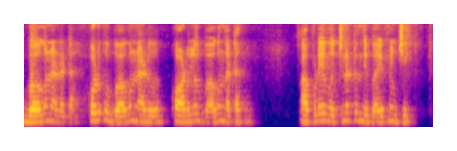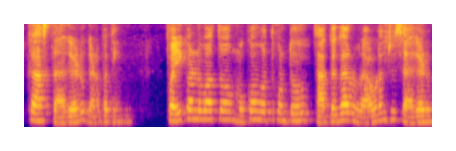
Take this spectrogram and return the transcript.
బాగున్నాడట. కొడుకు బాగున్నాడు. కోడలు బాగుందట. అప్పుడే వచ్చినట్టుంది బయట నుంచి. కాస్త ఆగాడు గణపతి. పై కండువాతో ముఖం ఒత్తుకుంటూ అక్కగారు రావడం చూసి ఆగాడు.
